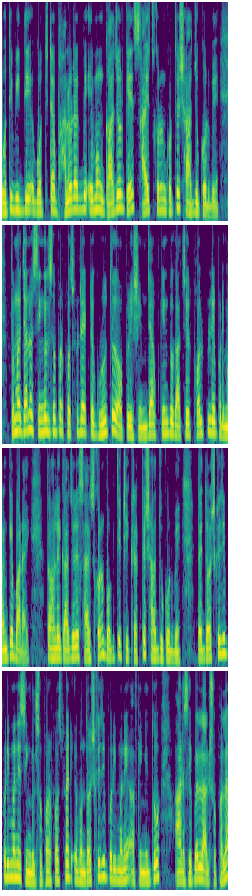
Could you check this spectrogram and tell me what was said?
গতিবৃদ্ধি গতিটা ভালো রাখবে এবং গাজরকে সাইজকরণ করতে সাহায্য করবে। তোমরা জানো সিঙ্গেল সুপার ফসফেটের একটা গুরুত্ব অপরিসীম, যা কিন্তু গাছের ফল ফুলের পরিমাণকে বাড়ায়। তাহলে গাজরের সাইজকরণ প্রভৃতি ঠিক রাখতে সাহায্য করবে। তাই দশ কেজি পরিমাণে সিঙ্গেল সুপার ফসফেট এবং দশ কেজি পরিমাণে আপনি কিন্তু আরসিপের লাল সুফালা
